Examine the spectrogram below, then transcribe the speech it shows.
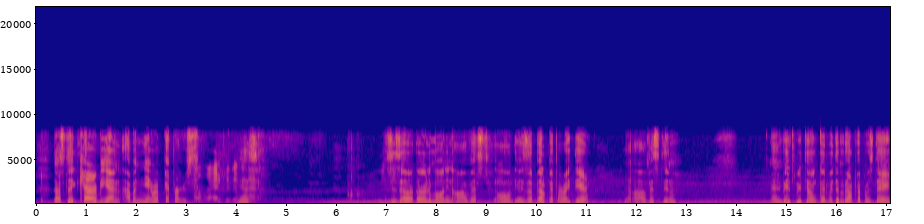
That's the Caribbean habanero peppers. All right. And then Yes. we This is our early morning harvest. Oh, there's a bell pepper right there. They're Harvesting. Man, we, we're doing good with the bell peppers. They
